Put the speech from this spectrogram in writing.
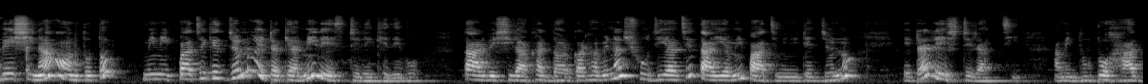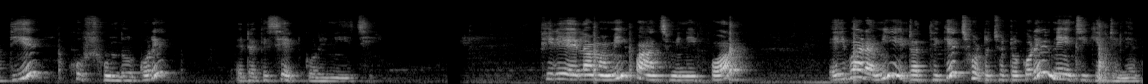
বেশি না, অন্তত মিনিট পাঁচেকের জন্য এটাকে আমি রেস্টে রেখে দেব। তার বেশি রাখার দরকার হবে না, সুজি আছে, তাই আমি পাঁচ মিনিটের জন্য এটা রেস্টে রাখছি। আমি দুটো হাত দিয়ে খুব সুন্দর করে এটাকে সেট করে নিয়েছি। ফিরে এলাম আমি পাঁচ মিনিট পর। এইবার আমি এটার থেকে ছোট ছোট করে নেচি কেটে নেব।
